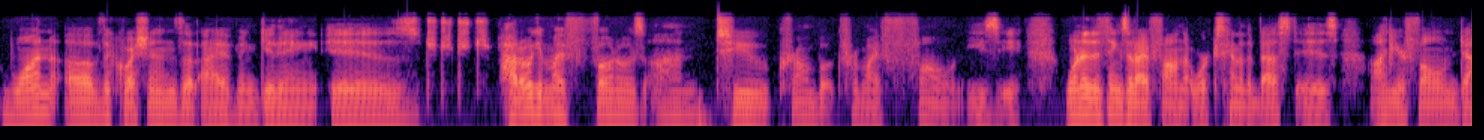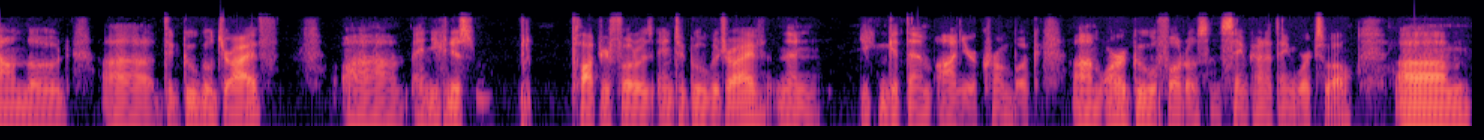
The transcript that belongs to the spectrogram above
one of the questions that I've been getting is how do I get my photos onto Chromebook from my phone easy? One of the things that I've found that works kind of the best is on your phone, download uh, the Google Drive, um, and you can just plop your photos into Google Drive, and then you can get them on your Chromebook um, or Google Photos. Same kind of thing works well. Um,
